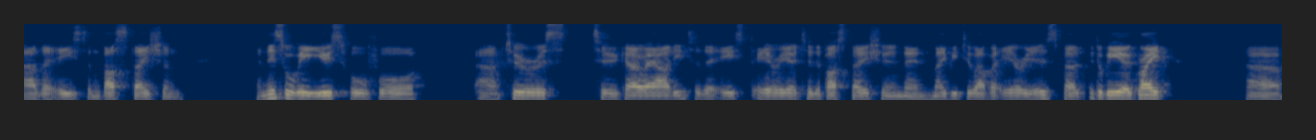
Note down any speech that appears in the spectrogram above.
uh, the eastern bus station and this will be useful for uh, tourists to go out into the east area to the bus station and maybe to other areas. But it'll be a great uh,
